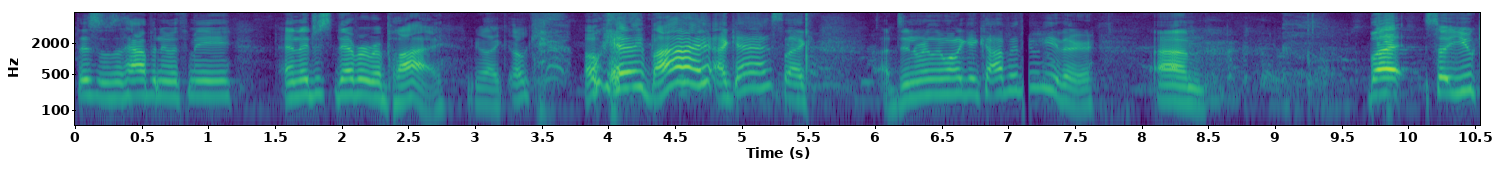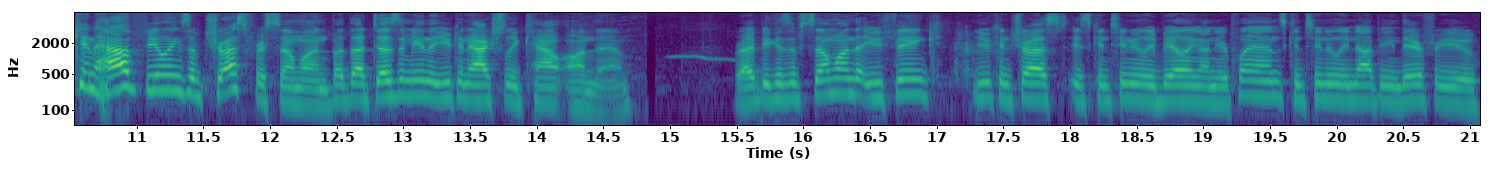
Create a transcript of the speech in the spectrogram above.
This is what's happening with me. And they just never reply. You're like, okay, okay, bye, I guess. Like, I didn't really want to get coffee with you either. Um, but so you can have feelings of trust for someone, but that doesn't mean that you can actually count on them, right? Because if someone that you think you can trust is continually bailing on your plans, continually not being there for you,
